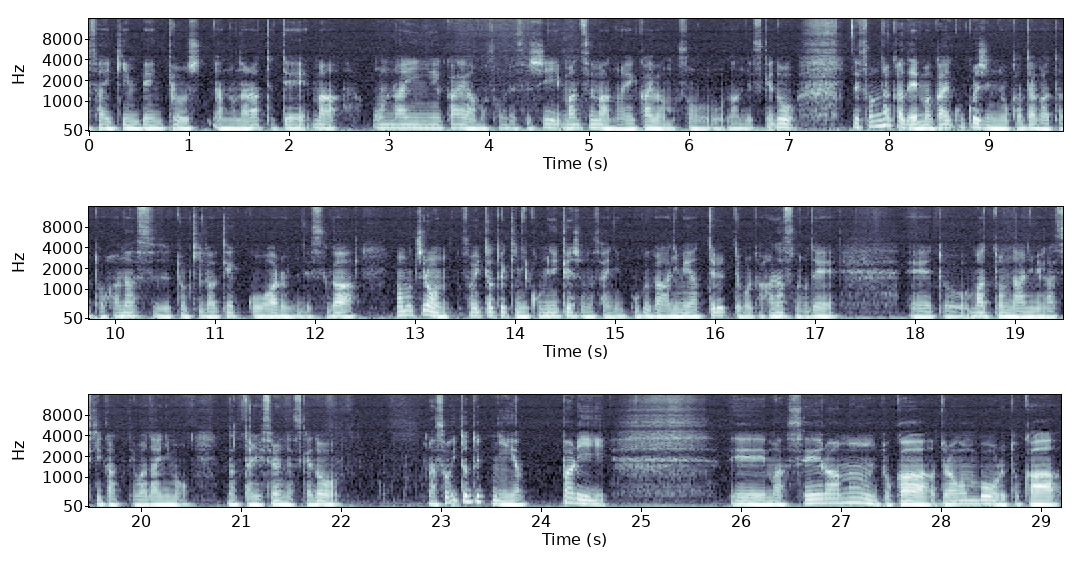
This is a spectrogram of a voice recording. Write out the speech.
最近勉強しあの習っててまあオンライン英会話もそうですしマンツーマンの英会話もそうなんですけどでその中で、まあ、外国人の方々と話す時が結構あるんですが、まあ、もちろんそういった時にコミュニケーションの際に僕がアニメやってるってことを話すので、えーとまあ、どんなアニメが好きかって話題にもなったりするんですけどまあ、そういった時にやっぱり、えー、まあ、セーラームーンとか、ドラゴンボールとか、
